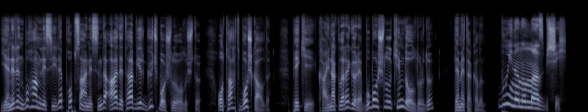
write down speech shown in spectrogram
Yener'in bu hamlesiyle pop sahnesinde adeta bir güç boşluğu oluştu. O taht boş kaldı. Peki kaynaklara göre bu boşluğu kim doldurdu? Demet Akalın. Bu inanılmaz bir şey.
